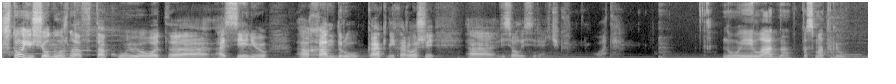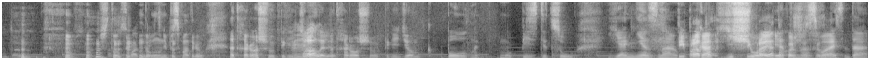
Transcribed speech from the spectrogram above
Что еще нужно в такую вот а, осеннюю а, хандру, как нехороший а, веселый сериальчик? Вот. Ну и ладно, посмотрю. Ну да. Что ты Смотреть. думал, не посмотрю? От хорошего перейдем. От хорошего перейдем к полному пиздецу. Я не знаю, Ты про как то- еще ты про это это назвать. Да.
